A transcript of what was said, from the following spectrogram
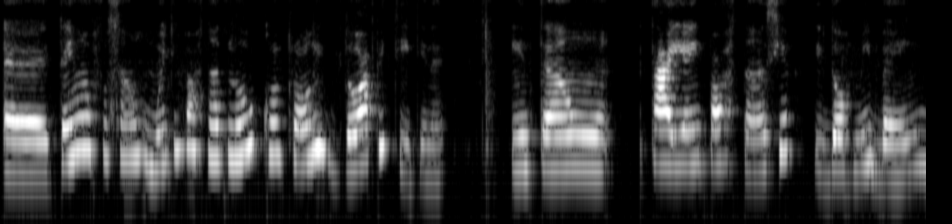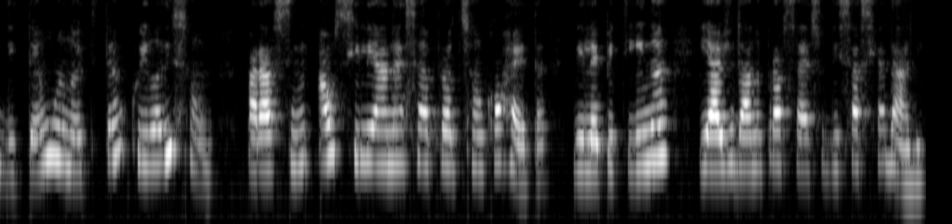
é, tem uma função muito importante no controle do apetite, né? Então, tá aí a importância de dormir bem, de ter uma noite tranquila de sono, para assim auxiliar nessa produção correta de leptina e ajudar no processo de saciedade.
